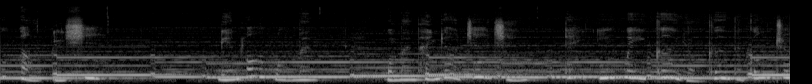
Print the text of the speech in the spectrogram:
不妨一试。联络我们，我们很有热忱，但因为各有各的工作。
